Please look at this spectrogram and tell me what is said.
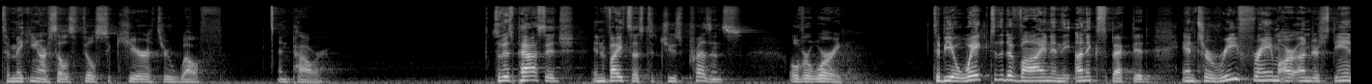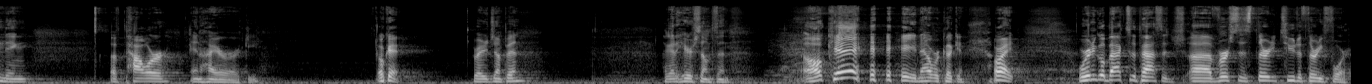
to making ourselves feel secure through wealth and power. So, this passage invites us to choose presence over worry, to be awake to the divine and the unexpected, and to reframe our understanding of power and hierarchy. Okay, ready to jump in? I got to hear something. Okay, now we're cooking. All right, we're going to go back to the passage, uh, verses 32 to 34.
